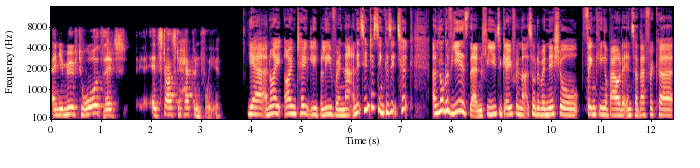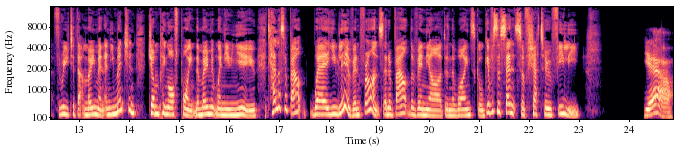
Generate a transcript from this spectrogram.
and you move towards it, it starts to happen for you. Yeah, and I I'm totally believer in that. And it's interesting because it took a lot of years then for you to go from that sort of initial thinking about it in South Africa through to that moment. And you mentioned jumping off point, the moment when you knew. Tell us about where you live in France and about the vineyard and the wine school. Give us a sense of Chateau Feely. Yeah.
